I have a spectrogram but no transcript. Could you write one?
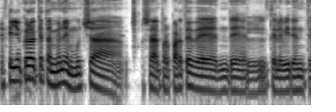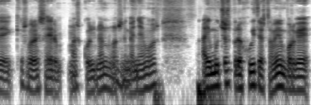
Es que yo creo que también hay mucha, o sea, por parte de- del televidente que suele ser masculino, no nos engañemos, hay muchos prejuicios también, porque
